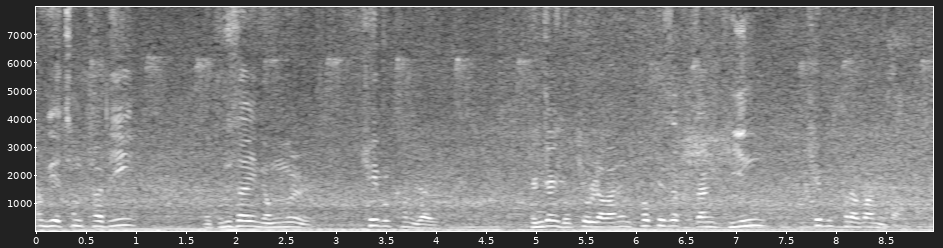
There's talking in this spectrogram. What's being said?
저 위에 첨탑이 네, 부르사의 명물 케이블카입니다. 굉장히 높이 올라가는 터키에서 가장 긴 케이블카라고 합니다.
